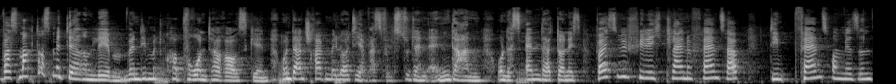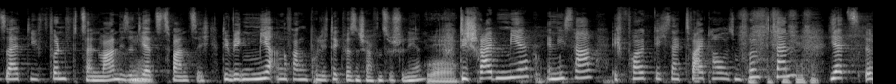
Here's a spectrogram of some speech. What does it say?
was macht das mit deren Leben, wenn die mit Kopf runter rausgehen? Und dann schreiben mir Leute, ja, was willst du denn ändern? Und das ändert doch nichts. Weißt du, wie viele ich kleine Fans habe? Die Fans von mir sind seit die 15 waren, die sind jetzt 20, die wegen mir angefangen Politikwissenschaften zu studieren. Wow. Die schreiben mir, Enisa, ich folge dich seit 2015, jetzt, äh,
